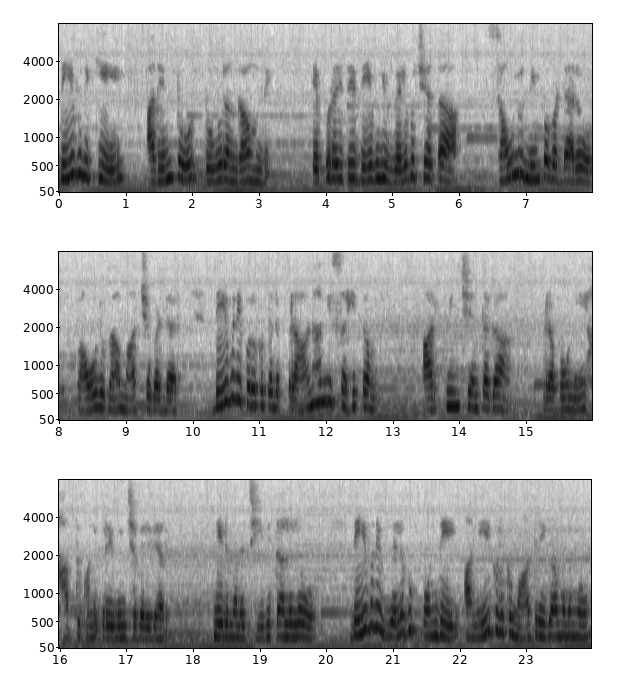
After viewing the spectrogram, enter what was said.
దేవునికి అదెంతో దూరంగా ఉంది. ఎప్పుడైతే దేవుని వెలుగు చేత సౌలు నింపబడ్డారో పౌలుగా మార్చబడ్డారు. దేవుని కొరకు తన ప్రాణాన్ని సహితం అర్పించేంతగా ప్రభువుని హత్తుకొని ప్రేమించగలిగారు. నేడు మన జీవితాలలో దేవుని వెలుగు పొంది అనేకులకు మాదిరిగా మనము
